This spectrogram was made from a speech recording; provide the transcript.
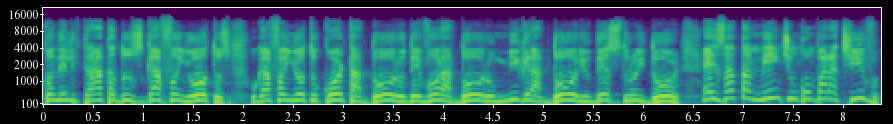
quando ele trata dos gafanhotos, o gafanhoto cortador, o devorador, o migrador e o destruidor. É exatamente um comparativo.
